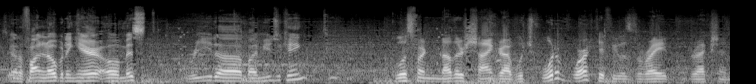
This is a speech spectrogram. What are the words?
he's got to find an opening here. Oh, missed read uh, by Mew2King. Goes for another shine grab, which would have worked if he was the right direction.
